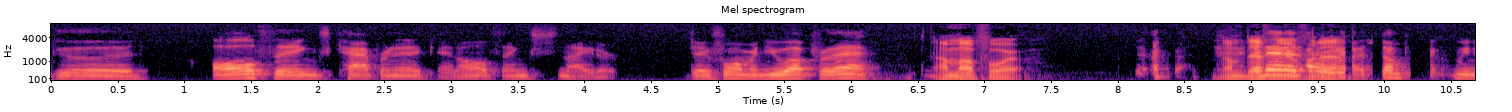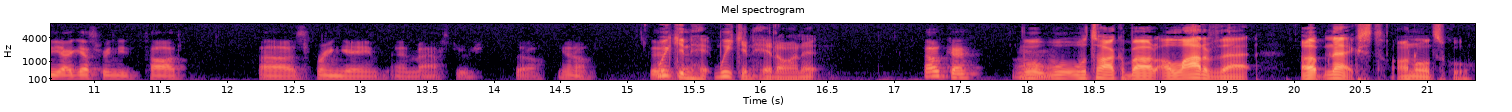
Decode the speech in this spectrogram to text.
good? All things Kaepernick and all things Snyder. Jay Foreman, you up for that? I'm up for it. I'm And definitely then, up for oh, that. yeah, at some point we need. I guess we need to talk uh, spring game and Masters. So you know, We can hit. We can hit on it. Okay. We'll, we'll we'll talk about a lot of that up next on Old School.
